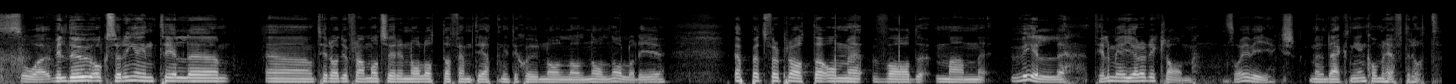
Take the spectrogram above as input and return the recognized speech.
Så, vill du också ringa in till, uh, till Radio Framåt så är det 08 51 97 00 00 och det är öppet för att prata om vad man vill. Till och med göra reklam. Så är vi. Men räkningen kommer efteråt.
